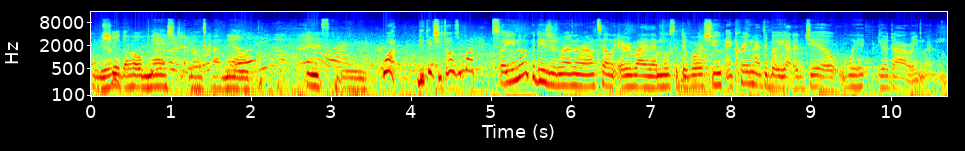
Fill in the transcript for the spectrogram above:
I'm sure the whole master knows by now. Thanks, Kareem. What? You think she told somebody? So you know Khadijah's running around telling everybody that Musa divorced you, and Kareem had to bail you out of jail with your dowry money.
